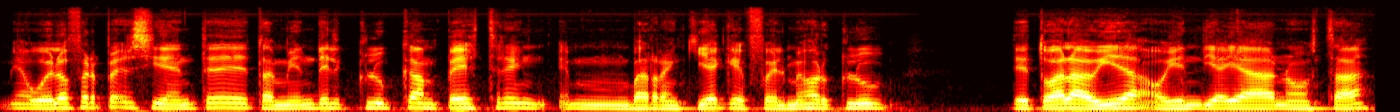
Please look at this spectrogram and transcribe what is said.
mi abuelo fue presidente de- también del club campestre en, en Barranquilla, que fue el mejor club de toda la vida. Hoy en día ya no está.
